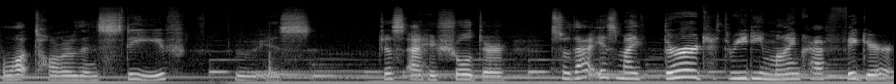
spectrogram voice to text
a lot taller than Steve, who is just at his shoulder. So that is my third 3D Minecraft figure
